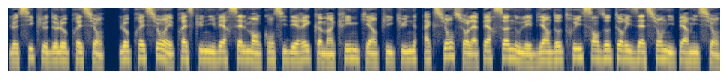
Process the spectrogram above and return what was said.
Le cycle de l'oppression. L'oppression est presque universellement considérée comme un crime qui implique une action sur la personne ou les biens d'autrui sans autorisation ni permission.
